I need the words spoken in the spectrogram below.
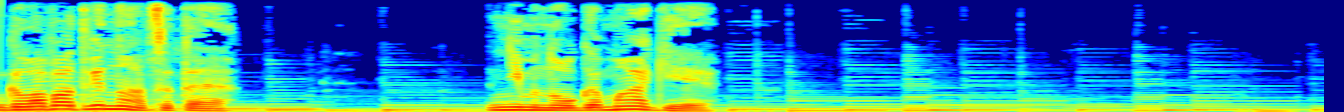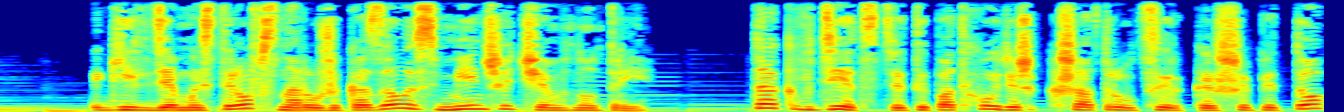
Глава 12. Немного магии. Гильдия мастеров снаружи казалась меньше, чем внутри. Так в детстве ты подходишь к шатру цирка Шапито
